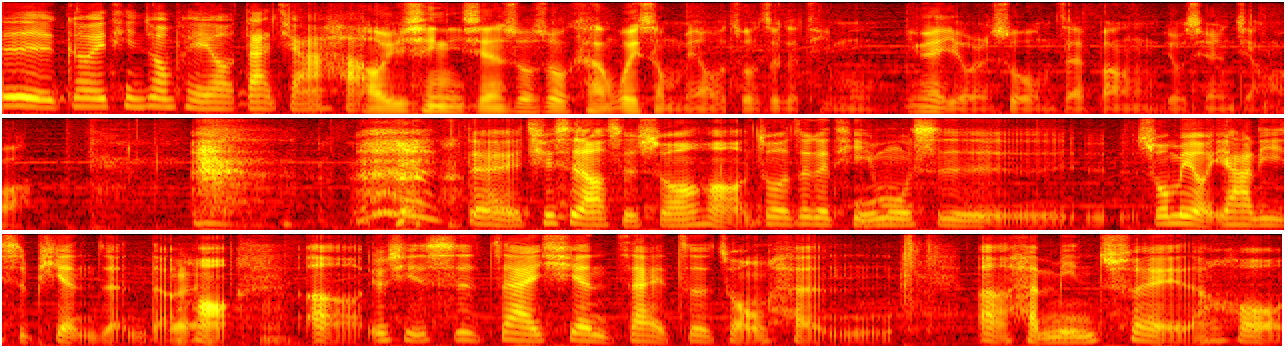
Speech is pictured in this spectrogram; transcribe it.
是各位听众朋友，大家好。好，于青，你先说说看，为什么要做这个题目？因为有人说我们在帮有钱人讲话。对，其实老实说哈，做这个题目是说没有压力是骗人的哈。呃，尤其是在现在这种很。呃，很民粹，然后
